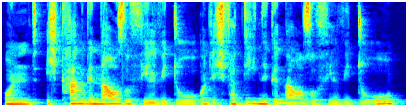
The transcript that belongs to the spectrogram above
und ich kann genauso viel wie du und ich verdiene genauso viel wie du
